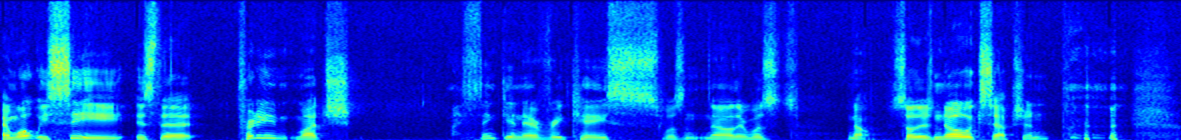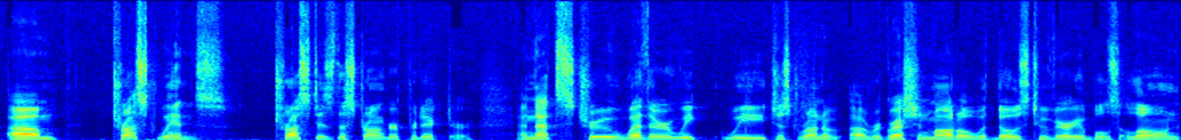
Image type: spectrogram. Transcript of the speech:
and what we see is that pretty much, I think in every case, wasn't, no, there was, no. So there's no exception. um, trust wins Trust is the stronger predictor. And that's true whether we, we just run a, a, regression model with those two variables alone,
